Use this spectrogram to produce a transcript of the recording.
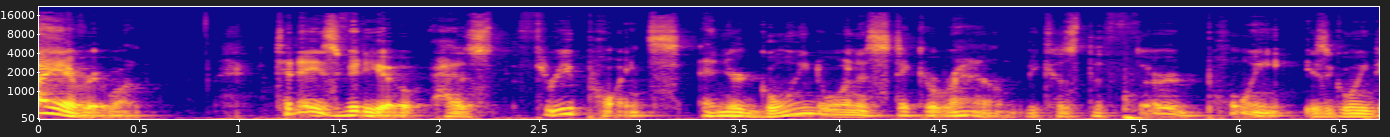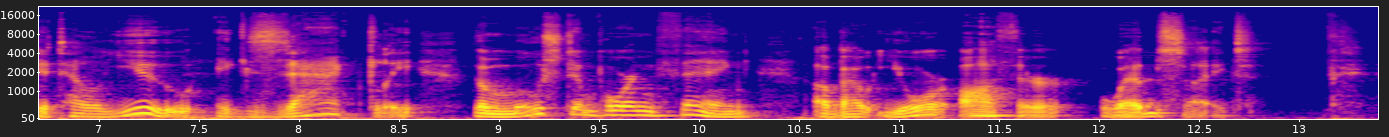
Hi everyone. Today's video has three points and you're going to want to stick around because the third point is going to tell you exactly the most important thing about your author website.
